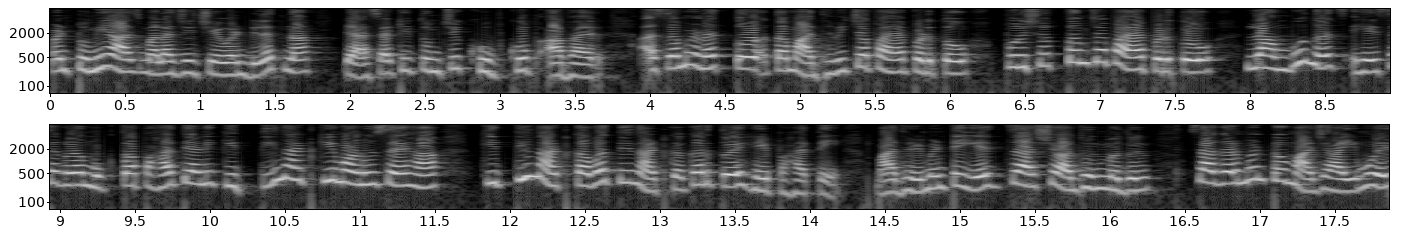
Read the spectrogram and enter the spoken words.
पण तुम्ही आज मला जे जेवण दिलं ना त्यासाठी तुमचे खूप खूप आभार. असं म्हणत तो आता माधवीच्या पाया पडतो पुरुषोत्तमच्या पाया पडतो. लांबूनच हे सगळं मुक्ता पाहते आणि किती नाटकी माणूस आहे हा. किती नाटकावर ती नाटकं करतोय हे पाहते. माधवी म्हणते येत जा अशी अधूनमधून. सागर म्हणतो माझ्या आईमुळे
